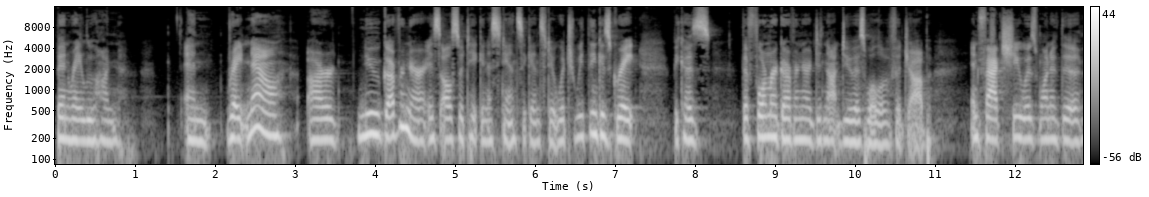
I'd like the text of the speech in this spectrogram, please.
Ben Ray Lujan. And right now, our new governor is also taking a stance against it, which we think is great because the former governor did not do as well of a job. In fact, she was one of the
